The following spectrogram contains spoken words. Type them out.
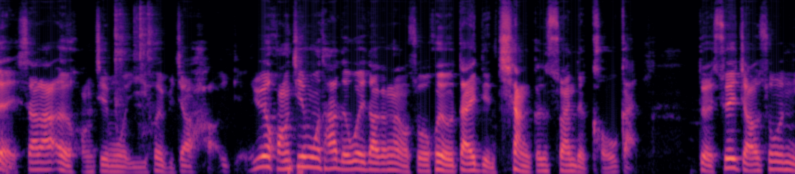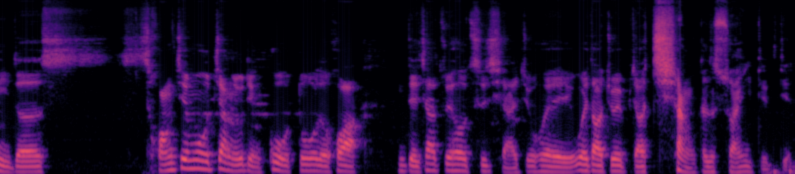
对，沙拉二，黄芥末一会比较好一点，因为黄芥末它的味道刚刚有说会有带一点呛跟酸的口感。对，所以假如说你的黄芥末酱有点过多的话，你等一下最后吃起来就会味道就会比较呛跟酸一点点。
